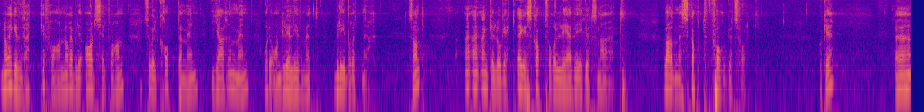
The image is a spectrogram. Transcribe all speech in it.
Når jeg er vekke fra han, når jeg blir adskilt fra han, så vil kroppen min, hjernen min og det åndelige livet mitt bli brutt ned. Sant? En, enkel logikk. Jeg er skapt for å leve i Guds nærhet. Verden er skapt for Guds folk. Ok? Uh,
